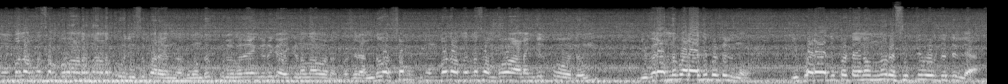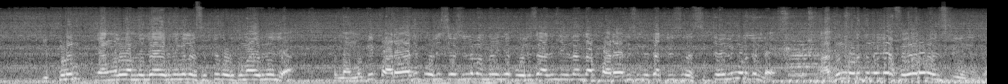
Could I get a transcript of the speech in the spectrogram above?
മുമ്പ് നടന്ന സംഭവമാണെന്നാണ് പോലീസ് പറയുന്നത്. അതുകൊണ്ട് പ്രിലിമിനറി എൻക്വയറി കഴിക്കണമെന്നാണ് പറയുന്നത്. പക്ഷെ രണ്ട് വർഷം മുമ്പ് നടന്നിട്ടുള്ള സംഭവമാണെങ്കിൽ പോലും ഇവരന്ന് പരാതിപ്പെട്ടിരുന്നു ഈ പരാതിപ്പെട്ടതിനൊന്നും റെസിപ്റ്റ് കൊടുത്തിട്ടില്ല. ഇപ്പോഴും ഞങ്ങൾ വന്നില്ലായിരുന്നെങ്കിൽ റെസിപ്റ്റ് കൊടുക്കുമായിരുന്നില്ല. അപ്പൊ നമുക്ക് ഈ പരാതി പോലീസ് സ്റ്റേഷനിൽ വന്നു കഴിഞ്ഞാൽ പോലീസ് ആദ്യം ചെയ്യുന്ന എന്താ? പരാതി നിങ്ങൾക്ക് അറ്റ്ലീസ്റ്റ് റെസിപ്റ്റേലും കൊടുക്കണ്ടേ? അതും കൊടുക്കുന്നില്ല എഫ്ഐആർ രജിസ്റ്റർ ചെയ്യുന്നില്ല.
